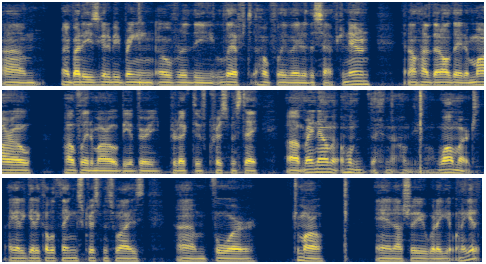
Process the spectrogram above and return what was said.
Um, my buddy is going to be bringing over the lift hopefully later this afternoon, and I'll have that all day tomorrow. Hopefully tomorrow will be a very productive Christmas day. Um, right now I'm at home, not home, Walmart. I got to get a couple things Christmas wise um, for tomorrow, and I'll show you what I get when I get it.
